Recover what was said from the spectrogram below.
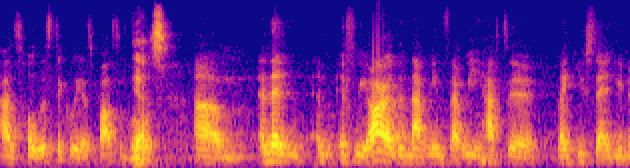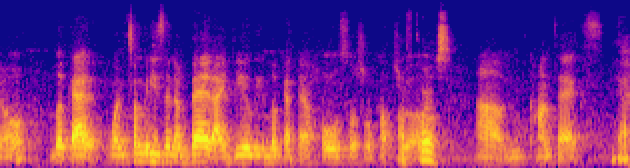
as holistically as possible. Yes. Um, and then and if we are, then that means that we have to, like you said, you know, look at when somebody's in a bed, ideally look at their whole social cultural um, context. yeah.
